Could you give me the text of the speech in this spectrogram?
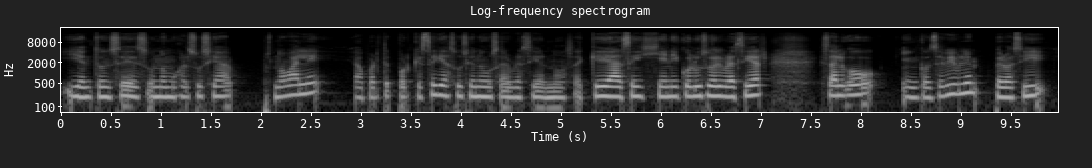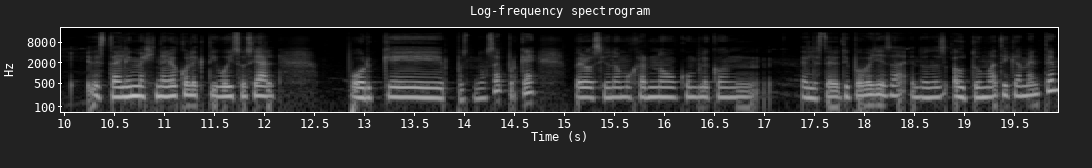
Y entonces una mujer sucia, pues no vale. Aparte, ¿por qué sería sucio no usar brasier? ¿No? O sea, ¿qué hace higiénico el uso del brasier? Es algo inconcebible, pero así está el imaginario colectivo y social porque, pues no sé por qué, pero si una mujer no cumple con el estereotipo de belleza, entonces automáticamente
